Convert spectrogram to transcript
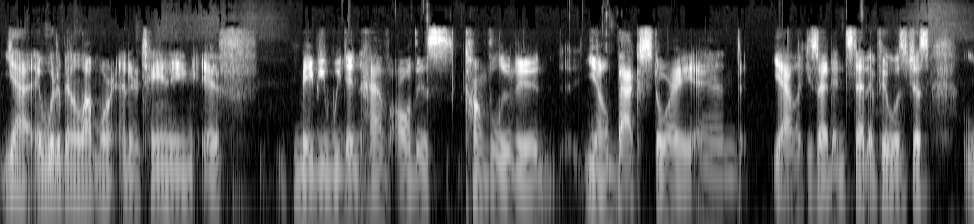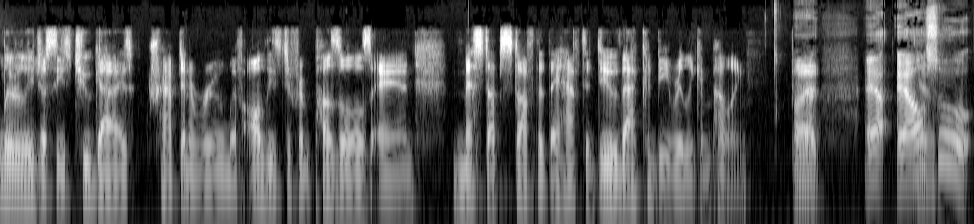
yeah, it would have been a lot more entertaining if maybe we didn't have all this convoluted, you know, backstory and yeah, like you said, instead if it was just literally just these two guys trapped in a room with all these different puzzles and messed up stuff that they have to do, that could be really compelling. But yeah. it, it also,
